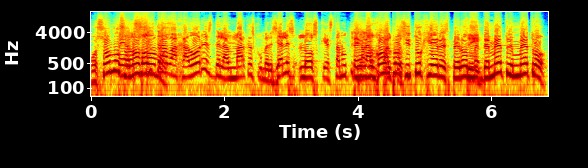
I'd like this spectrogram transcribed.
O somos Pero o no son somos. trabajadores de las marcas comerciales los que están Te utilizando la los compro palcos. si tú quieres, pero Sí. de metro y metro,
